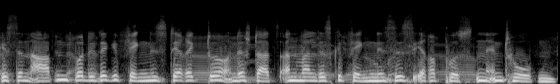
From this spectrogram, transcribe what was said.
Gestern Abend wurde der Gefängnisdirektor und der Staatsanwalt des Gefängnisses ihrer Posten enthoben.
